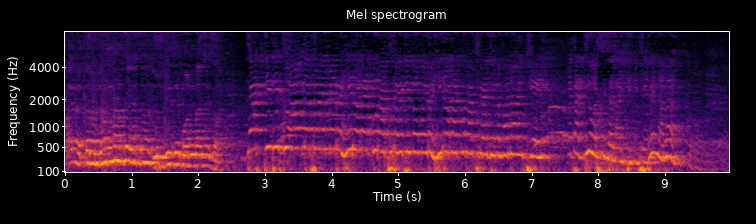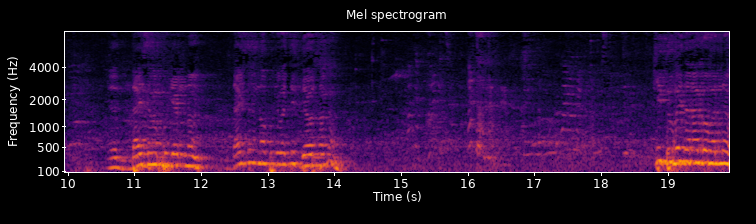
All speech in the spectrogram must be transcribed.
होइन तर मनमा चाहिँ एकदम झुम्की चाहिँ मनमा चाहिँ छ। दाइसँग पुगेन न दाइसँग नपुगेपछि देवसँग कि दुवैजनाको भन्नु?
